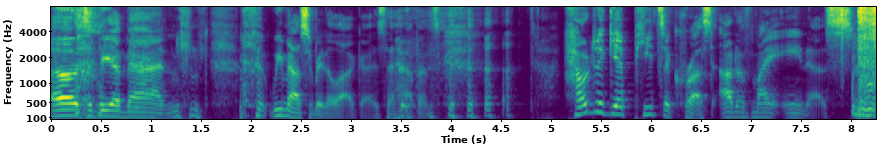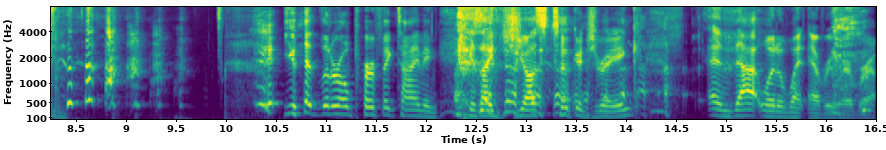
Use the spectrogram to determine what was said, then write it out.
oh, to be a man. we masturbate a lot, guys. That happens. How to get pizza crust out of my anus? you had literal perfect timing because I just took a drink, and that would have went everywhere, bro.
